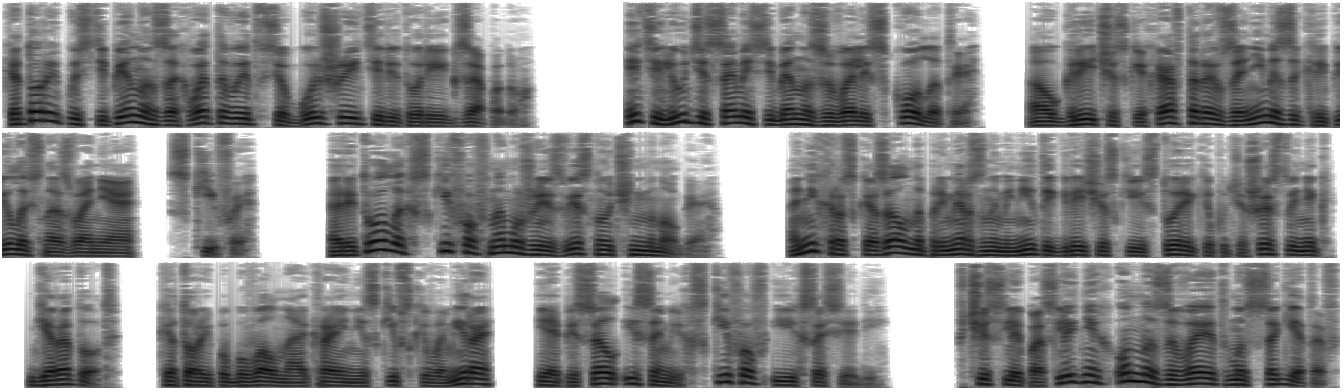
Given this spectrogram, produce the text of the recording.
который постепенно захватывает все большие территории к западу. Эти люди сами себя называли сколоты, а у греческих авторов за ними закрепилось название скифы. О ритуалах скифов нам уже известно очень многое. О них рассказал, например, знаменитый греческий историк и путешественник Геродот, который побывал на окраине скифского мира и описал и самих скифов, и их соседей. В числе последних он называет массагетов,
